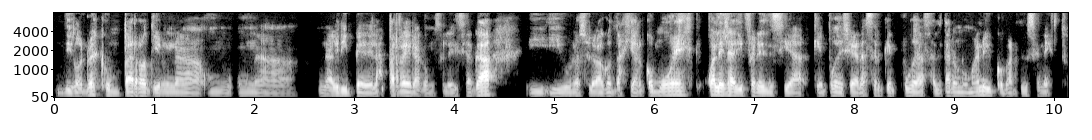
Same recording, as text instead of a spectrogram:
digo, no es que un perro tiene una, gripe de las perreras, como se le dice acá, y, uno se lo va a contagiar. ¿Cómo es, ¿Cuál es la diferencia que puede llegar a hacer que pueda saltar a un humano y convertirse en esto?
